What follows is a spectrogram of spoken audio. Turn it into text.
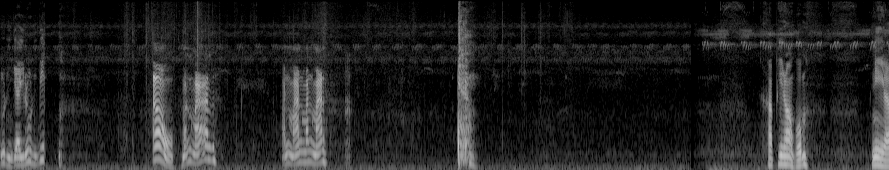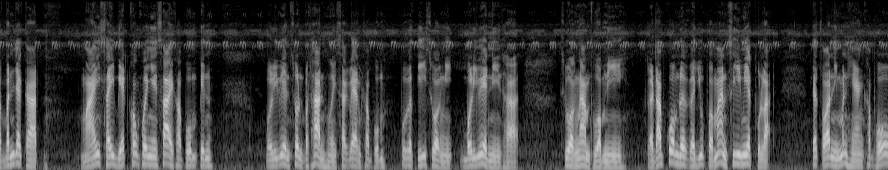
รุ่นใหญ่รุ่นบิ๊ก เอ้ามันมันมันมันมันมันครับพี่น้องผม นี่แหละบรรยากาศไม้ไซเบ็ดของพ่อใหญ่ไส้ครับ ผมเป็นบริเวณส้นประท่านหวยสักแลนครับ ผมปกติช่วงนี้ บริเวณนี้ถ้าช่วงน้ำท่วมนี้ระดับความเลึกก็อยู่ประมาณสี่เมตรพุ่นละแต่ตอนนี้มันแห้งครับ ผม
